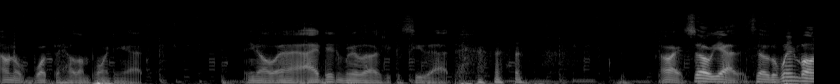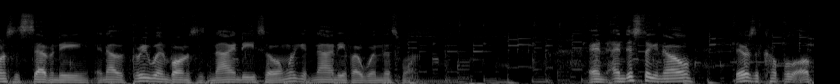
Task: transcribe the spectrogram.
I don't know what the hell I'm pointing at you know uh, I didn't realize you could see that Alright, so yeah, so the win bonus is 70, and now the 3 win bonus is 90, so I'm going to get 90 if I win this one. And, and just so you know, there's a couple of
